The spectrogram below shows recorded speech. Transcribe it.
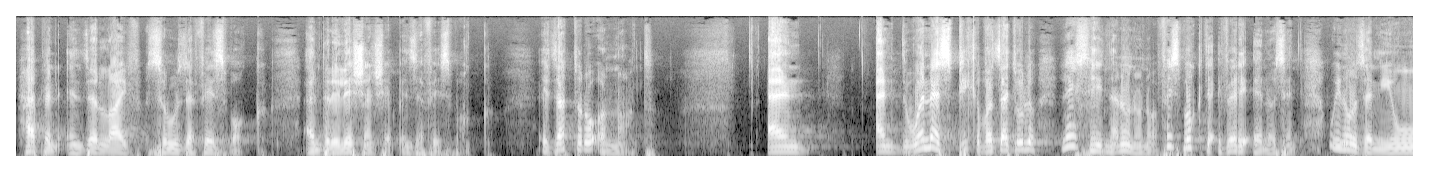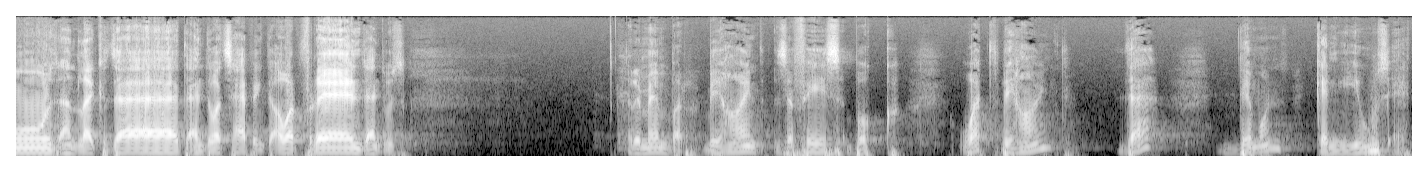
happen in their life through the Facebook and the relationship in the Facebook. Is that true or not? And and when I speak about that, you know, let's say no, no, no, no. Facebook, they're very innocent. We know the news and like that, and what's happening to our friends, and was, remember behind the Facebook, what behind the demon can use it.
